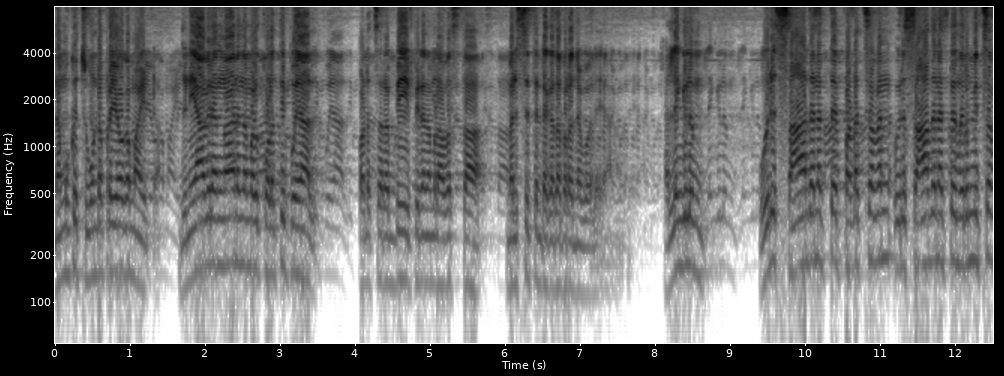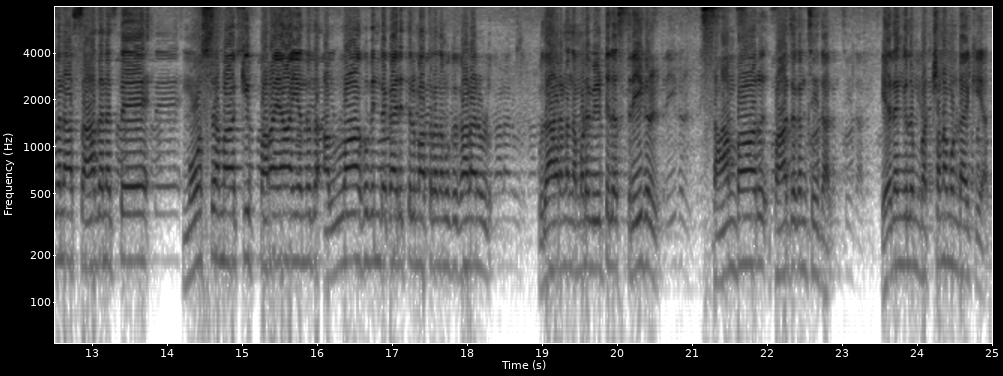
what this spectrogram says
നമുക്ക് ചൂണ്ട പ്രയോഗമായിട്ട് ദുനിയാവിലെങ്ങാനും നമ്മൾ കൊളത്തിപ്പോയാൽ പടച്ച റബ്ബി പിന്നെ നമ്മുടെ അവസ്ഥ മത്സ്യത്തിന്റെ കഥ പറഞ്ഞ പോലെയാണ്. അല്ലെങ്കിലും ഒരു സാധനത്തെ പടച്ചവൻ ഒരു സാധനത്തെ നിർമ്മിച്ചവൻ ആ സാധനത്തെ മോശമാക്കി പറയാ എന്നത് അള്ളാഹുവിന്റെ കാര്യത്തിൽ മാത്രമേ നമുക്ക് കാണാനുള്ളൂ. ഉദാഹരണം നമ്മുടെ വീട്ടിലെ സ്ത്രീകൾ സാമ്പാർ പാചകം ചെയ്താൽ ഏതെങ്കിലും ഭക്ഷണം ഉണ്ടാക്കിയാൽ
